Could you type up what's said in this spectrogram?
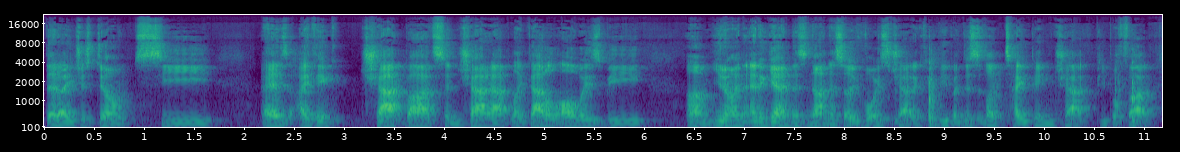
that i just don't see as i think chat bots and chat app like that'll always be um, you know and, and again this is not necessarily voice chat it could be but this is like typing chat people thought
